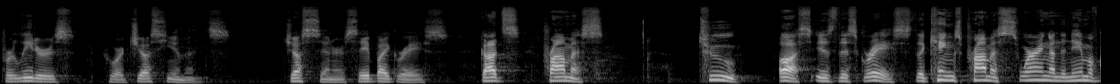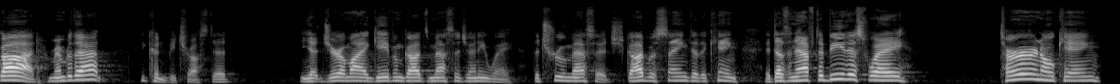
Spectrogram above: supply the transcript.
for leaders who are just humans, just sinners, saved by grace. God's promise to us is this grace. The king's promise, swearing on the name of God. Remember that? He couldn't be trusted. Yet Jeremiah gave him God's message anyway, the true message. God was saying to the king, It doesn't have to be this way. Turn, O king.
